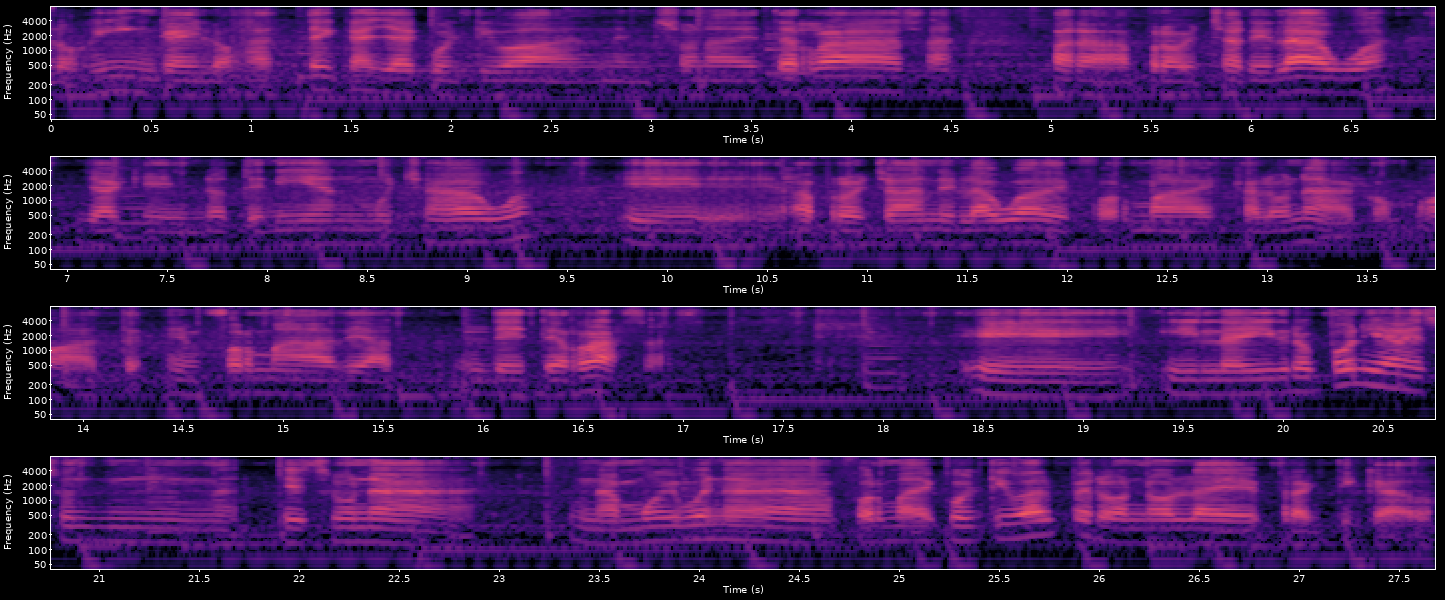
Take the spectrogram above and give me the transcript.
Los incas y los aztecas ya cultivaban en zona de terraza para aprovechar el agua, ya que no tenían mucha agua. Eh, aprovechaban el agua de forma escalonada, como en forma de terrazas. Eh, y la hidroponía es, un, es una, una muy buena forma de cultivar, pero no la he practicado.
